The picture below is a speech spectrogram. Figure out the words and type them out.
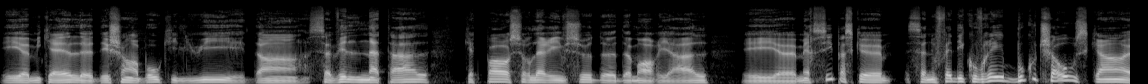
et euh, Michael Deschambault qui, lui, est dans sa ville natale, quelque part sur la rive sud de, Montréal. Et merci parce que ça nous fait découvrir beaucoup de choses quand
